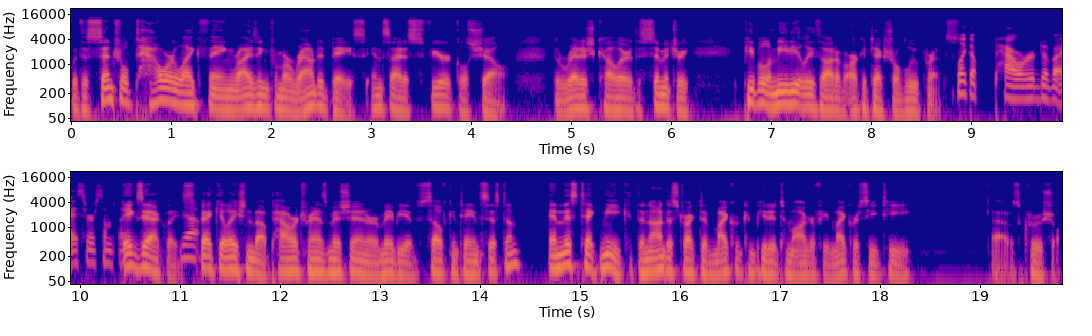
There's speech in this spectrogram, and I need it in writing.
with a central tower-like thing rising from a rounded base inside a spherical shell. The reddish color, the symmetry. People immediately thought of architectural blueprints. Like a power device or something. Exactly. Yeah. Speculation about power transmission or maybe a self-contained system. And this technique, the non-destructive microcomputed tomography, micro-CT, uh, was crucial.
